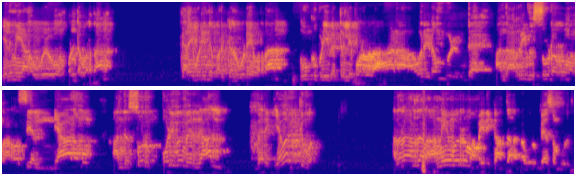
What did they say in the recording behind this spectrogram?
எளிமையான உருவம் கொண்டவர் தான் கரைபடிந்த பற்கள் உடையவர் தான் மூக்குப்படி வெற்றிலை போனவர் தான் ஆனா அவரிடம் விழுந்த அந்த அறிவு சுடரும் அந்த அரசியல் ஞானமும் அந்த சொற்பொழிவும் வேற வேற எவருக்கு வரும்? அதனாலதான் அனைவரும் அமைதி காத்தனர் அவர் பேசும்பொழுது.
